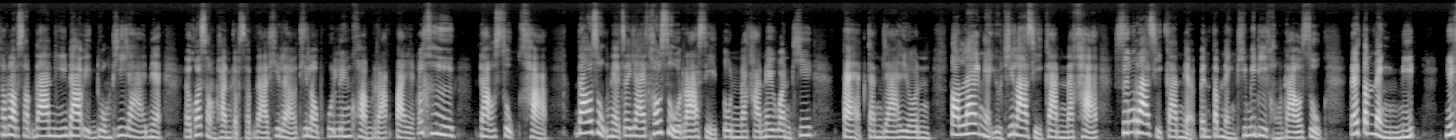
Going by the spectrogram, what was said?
สำหรับสัปดาห์นี้ดาวอีกดวงที่ย้ายเนี่ยแล้วก็สัมพันธ์กับสัปดาห์ที่แล้วที่เราพูดเรื่องความรักไปก็คือ ดาวศุกร์ค่ะ ดาวศุกร์เนี่ยจะย้ายเข้าสู่ราศีตุลนะคะ ในวันที่ 8 กันยายน ตอนแรกเนี่ยอยู่ที่ราศีกันย์นะคะ ซึ่งราศีกันย์เนี่ยเป็นตำแหน่งที่ไม่ดีของดาวศุกร์ได้ตำแหน่งนิจ นิจ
